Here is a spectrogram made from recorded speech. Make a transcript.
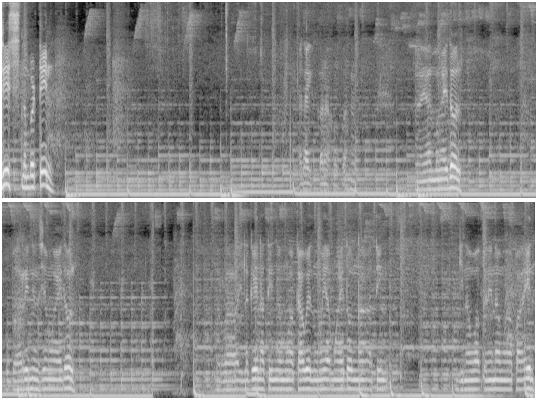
Gis number 10. Ayan mga idol. Ubarin yun siya mga idol. Para ilagay natin yung mga kawel mamaya mga idol na ating ginawa kanina mga pain.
